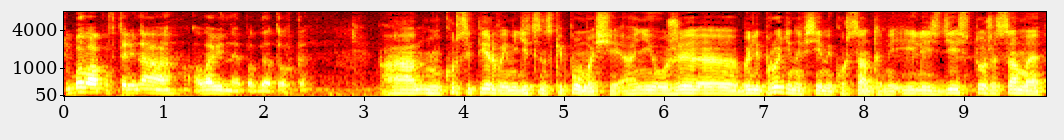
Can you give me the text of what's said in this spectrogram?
была повторена лавинная подготовка. А курсы первой медицинской помощи, они уже э, были пройдены всеми курсантами или здесь то же самое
